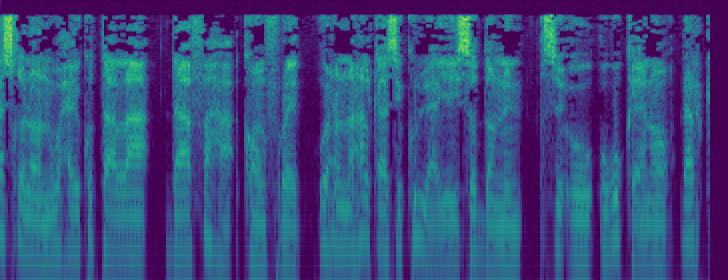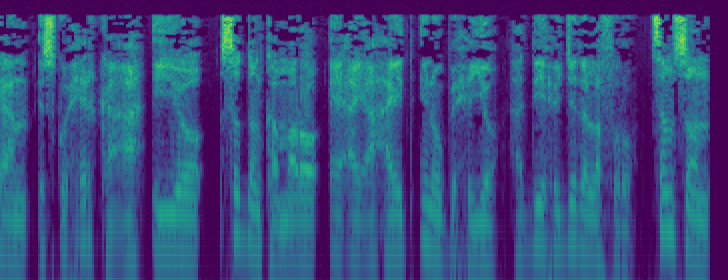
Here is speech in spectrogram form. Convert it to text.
ashqalon waxay ku taallaa daafaha koonfureed wuxuuna halkaasi ku laayey soddon nin si uu ugu keeno dharkan isku xidhka ah iyo soddonka maro ee ay ahayd inuu bixiyo haddii xujada la furo. Samson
